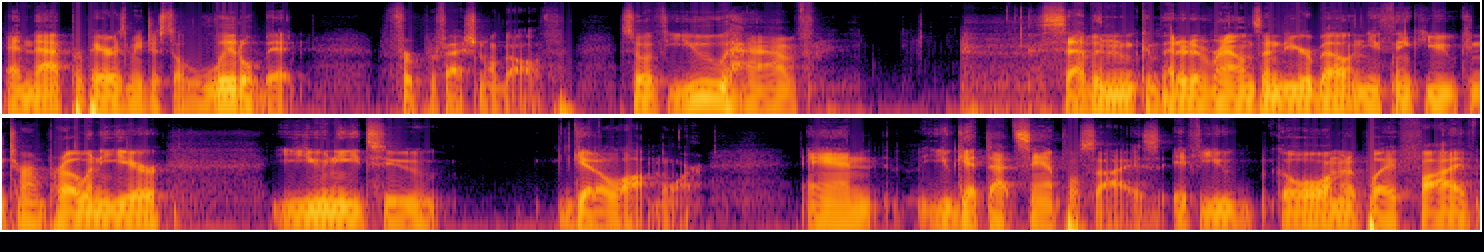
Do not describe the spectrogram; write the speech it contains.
And that prepares me just a little bit for professional golf. So if you have seven competitive rounds under your belt and you think you can turn pro in a year, you need to get a lot more and you get that sample size. If you go, oh, I'm going to play five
